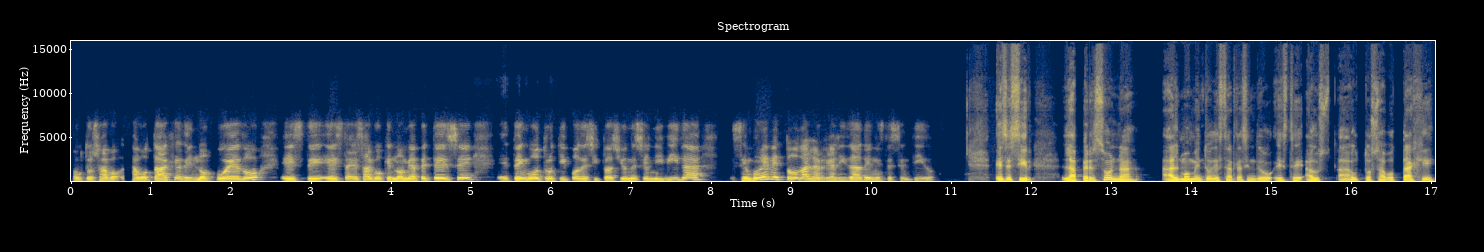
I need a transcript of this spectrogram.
autosabotaje de no puedo, este, es algo que no me apetece, eh, tengo otro tipo de situaciones en mi vida. Se mueve toda la realidad en este sentido. Es decir, la persona al momento de estarte haciendo este autosabotaje,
